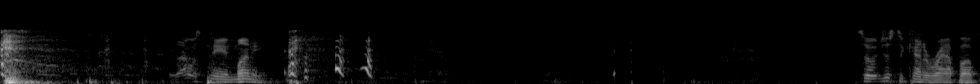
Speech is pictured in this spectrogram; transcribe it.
Because I was paying money. So just to kind of wrap up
